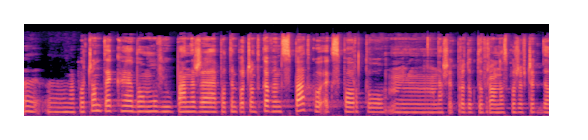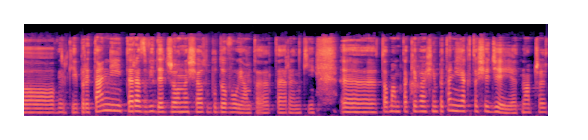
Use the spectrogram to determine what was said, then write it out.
E, Na początek, bo mówił pan, że po tym początkowym spadku eksportu mm, naszych produktów rolno-spożywczych do Wielkiej Brytanii, teraz widać, że one się odbudowują, te, te rynki. To mam takie właśnie pytanie, jak to się dzieje? Znaczy,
